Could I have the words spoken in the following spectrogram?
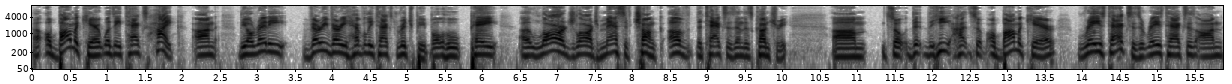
Uh, Obamacare was a tax hike on the already very, very heavily taxed rich people who pay a large, large, massive chunk of the taxes in this country. Um, so the, the, he so Obamacare raised taxes. It raised taxes on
